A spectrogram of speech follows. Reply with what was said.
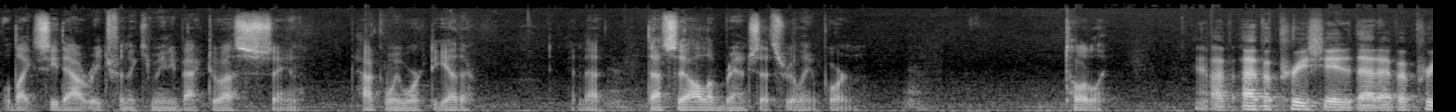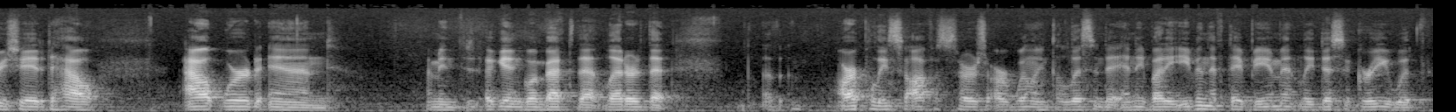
would like to see the outreach from the community back to us saying, how can we work together? And that, that's the olive branch that's really important. Totally. I've, I've appreciated that. I've appreciated how outward and, I mean, again, going back to that letter, that our police officers are willing to listen to anybody, even if they vehemently disagree with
